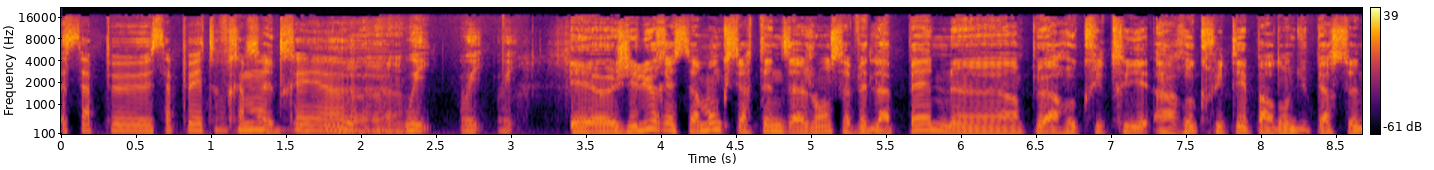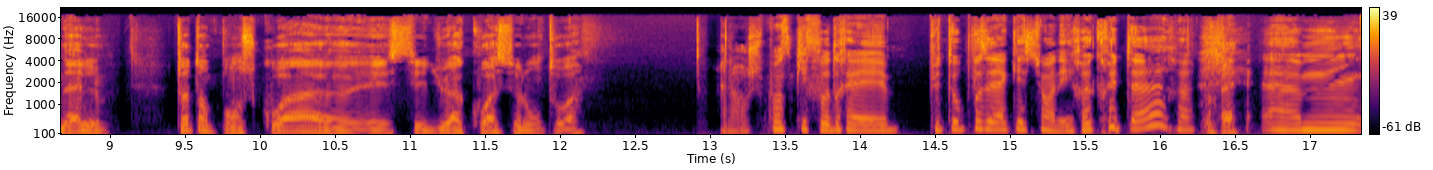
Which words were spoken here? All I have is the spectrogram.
ça peut ça peut être vraiment très. Beaucoup, euh... Oui, oui, oui. Et euh, j'ai lu récemment que certaines agences avaient de la peine un peu à recruter, à recruter pardon du personnel toi, t'en penses quoi et c'est dû à quoi selon toi? Alors, je pense qu'il faudrait plutôt poser la question à des recruteurs. Ouais. Euh,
